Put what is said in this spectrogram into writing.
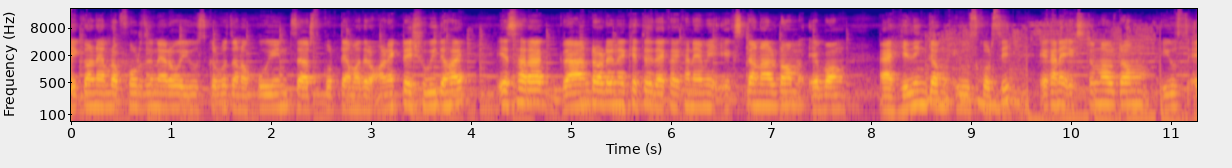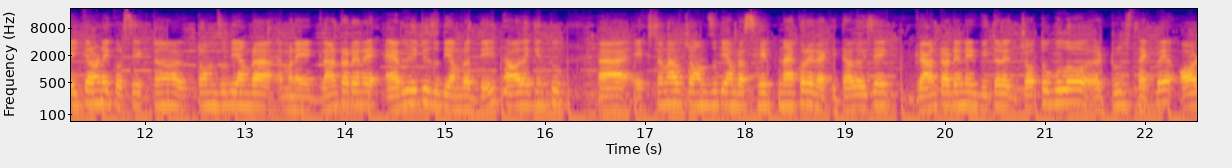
এই কারণে আমরা ফোরজেন অ্যারো ইউজ করব যেন কুইন চার্জ করতে আমাদের অনেকটাই সুবিধা হয়। এছাড়া গ্র্যান্ড অর্ডেনের ক্ষেত্রে দেখো, এখানে আমি এক্সটার্নাল টম এবং হিলিং টম ইউজ করছি। এখানে এক্সটার্নাল টম ইউজ এই কারণেই করছি। এক্সটার্নাল টম যদি আমরা মানে গ্র্যান্ড অর্ডেনের অ্যাবিলিটি যদি আমরা দিই, তাহলে কিন্তু এক্সটার্নাল টম যদি আমরা সেট না করে রাখি, তাহলে ওই যে গ্র্যান্ড অর্ডেনের ভিতরে যতগুলো ট্রুপস থাকবে অল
